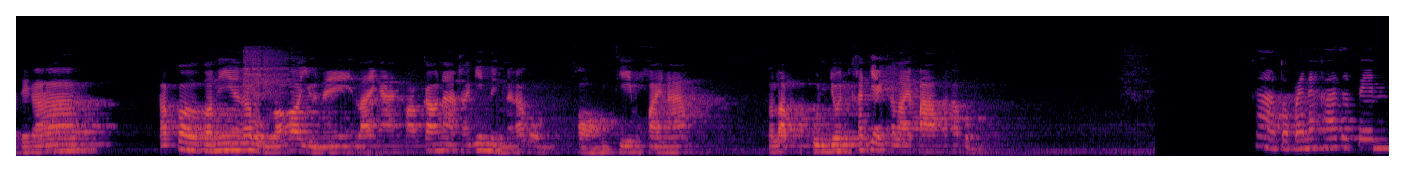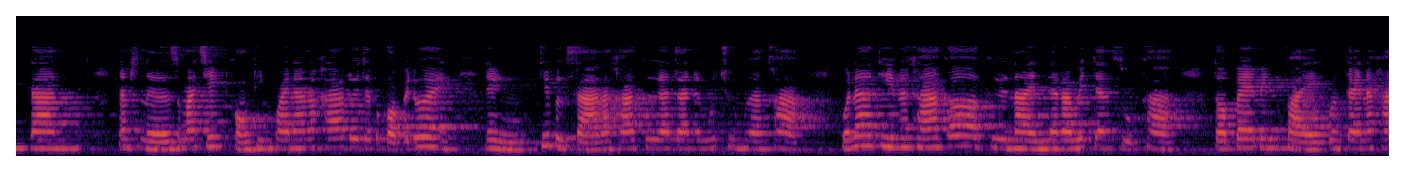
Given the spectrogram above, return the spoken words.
วัสดีครับ ครับก็ตอนนี้นะครับผมเราก็อยู่ในรายงานความก้าวหน้าครั้งที่หนึ่งนะครับผมของทีมควายน้ำสำหรับหุ่นยนต์คัดแยกทลายปาล์มนะครับผม ค่ะต่อไปนะคะจะเป็นการนำเสนอสมาชิกของทีมควายน้ำนะคะ โดยจะประกอบไปด้วยหนึ่งที่ปรึกษานะคะ คืออาจารย์เรืองวุฒิชูเมืองค่ะ หัวหน้าทีมนะคะก็คือนายนรวิทย์จันทร์สุขค่ะ ต่อไปเป็นฝ่ายกลไกนะคะ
